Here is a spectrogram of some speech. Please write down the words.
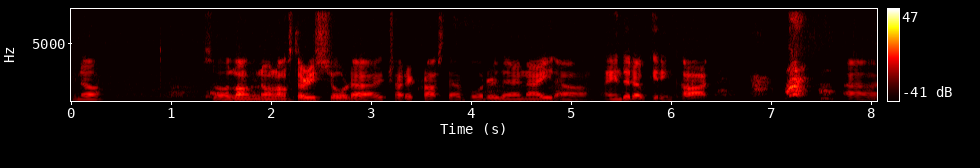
You know. So long, you know, long story short, I tried to cross that border that night. Um, I ended up getting caught. Uh,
